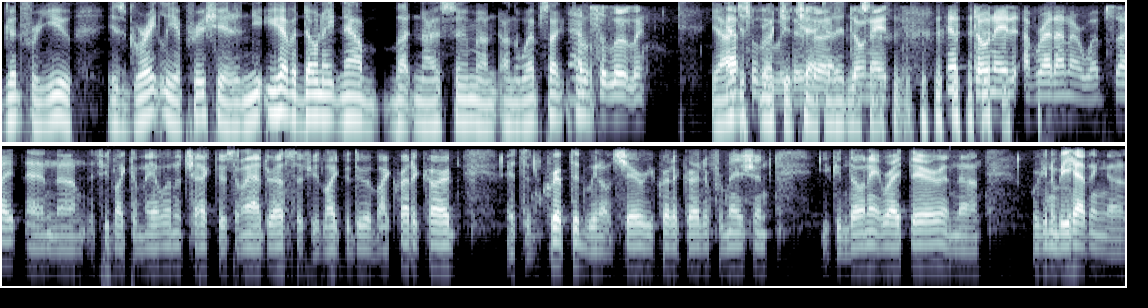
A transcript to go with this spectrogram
good for you is greatly appreciated. And you, you have a donate now button, I assume, on, on the website. Absolutely. Yeah, I just wrote you a check. I didn't donate. yep, donate it right on our website, and um, if you'd like to mail in a check, there's an address. If you'd like to do it by credit card, it's encrypted. We don't share your credit card information. You can donate right there, and uh, we're going to be having uh,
